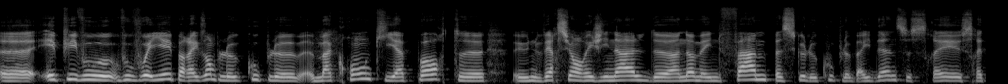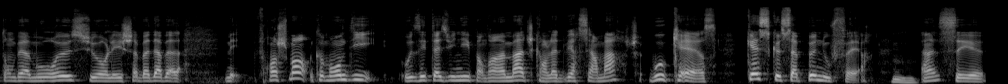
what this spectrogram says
et puis, vous, vous voyez, par exemple, le couple Macron qui apporte une version originale d'un homme et une femme parce que le couple Biden se serait, serait tombé amoureux sur les Shabadabada. Mais franchement, comme on dit, aux États-Unis pendant un match quand l'adversaire marche, who cares? Qu'est-ce que ça peut nous faire? Hmm. hein, C'est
